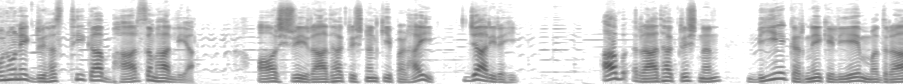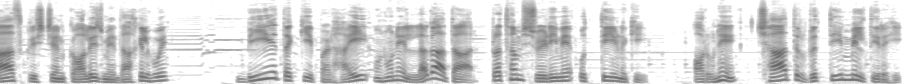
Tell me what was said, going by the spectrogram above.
उन्होंने गृहस्थी का भार संभाल लिया और श्री राधा कृष्णन की पढ़ाई जारी रही। अब राधा कृष्णन बीए करने के लिए मद्रास क्रिश्चियन कॉलेज में दाखिल हुए। बीए तक की पढ़ाई उन्होंने लगातार प्रथम श्रेणी में उत्तीर्ण की और उन्हें छात्र वृत्ति मिलती रही।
